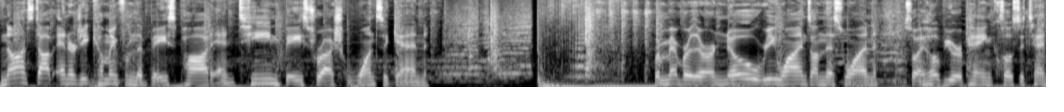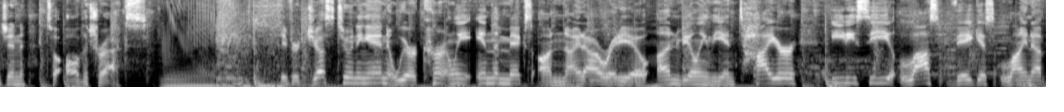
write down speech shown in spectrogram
Non-stop energy coming from the bass pod and Team Bass Rush once again. Remember, there are no rewinds on this one, so I hope you are paying close attention to all the tracks. If you're just tuning in, we are currently in the mix on Night Owl Radio, unveiling the entire EDC Las Vegas lineup,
